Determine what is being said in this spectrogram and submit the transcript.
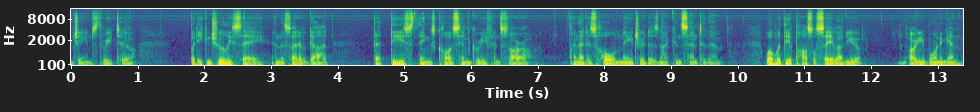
James 3 2. But he can truly say, in the sight of God, that these things cause him grief and sorrow, and that his whole nature does not consent to them. What would the apostle say about you? Are you born again?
